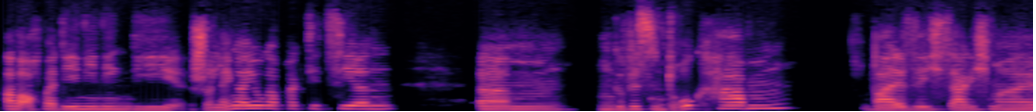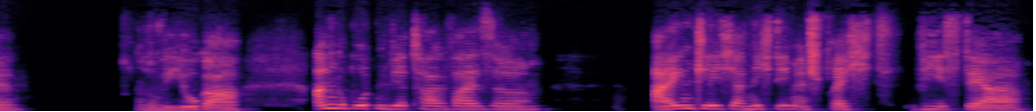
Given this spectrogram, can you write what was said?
Aber auch bei denjenigen, die schon länger Yoga praktizieren, ähm, einen gewissen Druck haben, weil sich, sage ich mal, so wie Yoga angeboten wird teilweise, eigentlich ja nicht dem entspricht, wie es der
